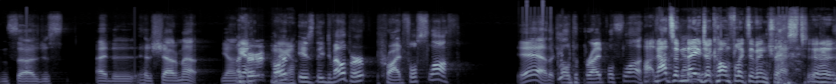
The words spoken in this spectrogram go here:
And so I just I had to had to shout them out. Young My Yeah, favorite there you part is the developer, Prideful Sloth. Yeah, they're called the Prideful Sloth. Uh, that's a Yeah, major dude. conflict of interest. Uh,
